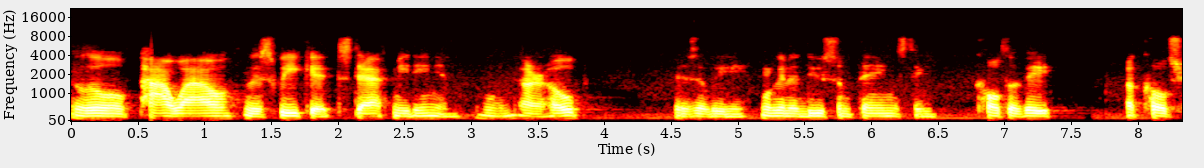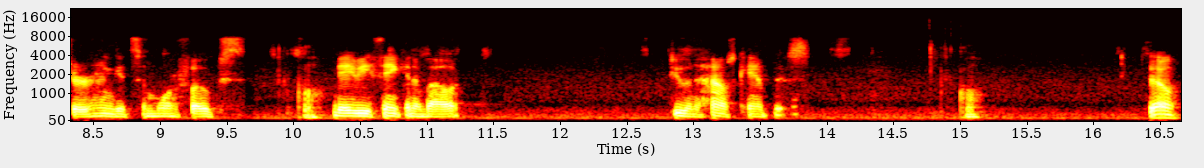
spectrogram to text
A little powwow this week at staff meeting, and our hope is that we we're gonna do some things to cultivate a culture and get some more folks cool, maybe thinking about doing a house campus. cool. So,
